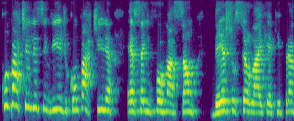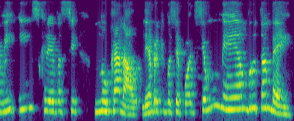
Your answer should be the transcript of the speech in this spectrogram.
Compartilha esse vídeo, compartilha essa informação, deixa o seu like aqui para mim e inscreva-se no canal. Lembra que você pode ser um membro também,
